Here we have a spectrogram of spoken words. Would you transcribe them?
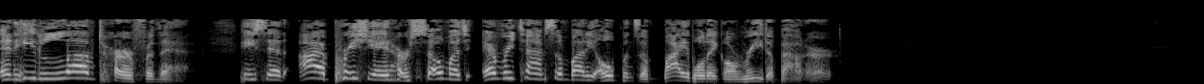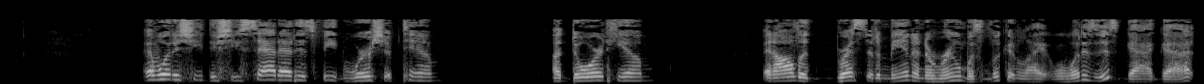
And he loved her for that. He said, I appreciate her so much every time somebody opens a Bible, they're going to read about her. And what did she do? She sat at his feet and worshiped him, adored him, and all the rest of the men in the room was looking like, well, what does this guy got?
